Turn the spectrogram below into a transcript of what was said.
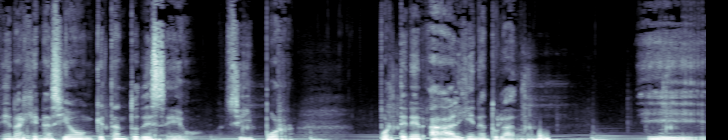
enajenación, que tanto deseo, ¿sí? Por, por tener a alguien a tu lado. Y,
